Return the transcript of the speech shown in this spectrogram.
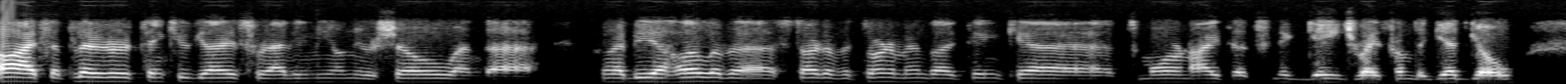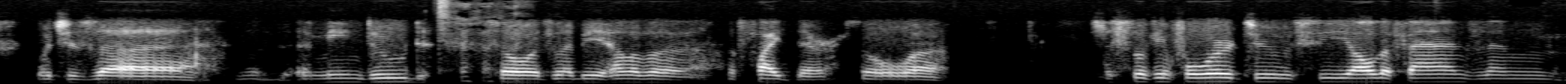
Oh, it's a pleasure. Thank you guys for having me on your show, and uh, going to be a hell of a start of a tournament. I think uh, tomorrow night it's Nick Gage right from the get go. Which is uh, a mean dude. so it's going to be a hell of a, a fight there. So uh, just looking forward to see all the fans and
